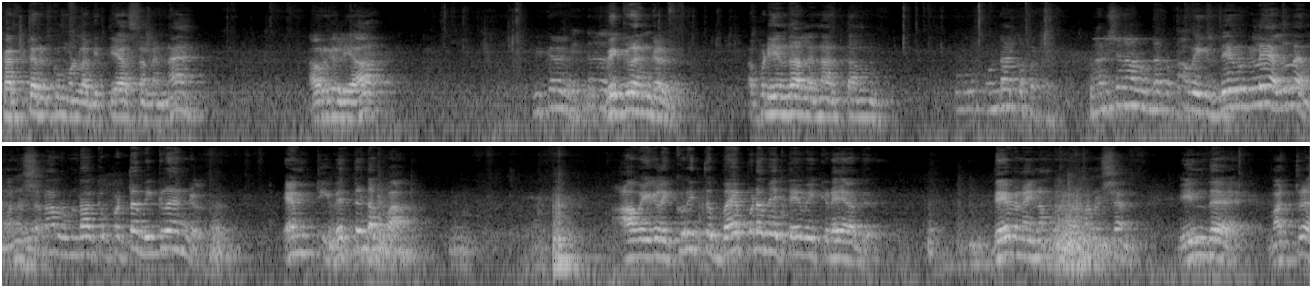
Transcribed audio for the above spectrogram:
கர்த்தருக்கும் உள்ள வித்தியாசம் என்ன? அவர்கள் யார்? விக்கிரகங்கள். அப்படி என்றால் என்ன அர்த்தம்? உண்டாக்கப்பட்டது. மனுஷனால் உண்டாக்கப்பட்டது. அவைகள் தேவர்களே அல்ல. மனுஷனால் உண்டாக்கப்பட்ட விக்கிரகங்கள். எம்டி வெத்து டப்பா. அவைகளை குறித்து பயப்படவே தேவை கிடையாது. தேவனை நம்புகிற மனுஷன். இந்த மற்ற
